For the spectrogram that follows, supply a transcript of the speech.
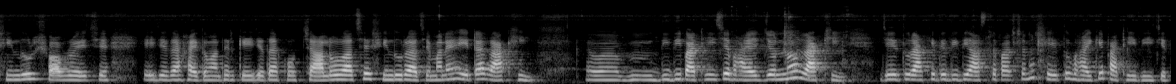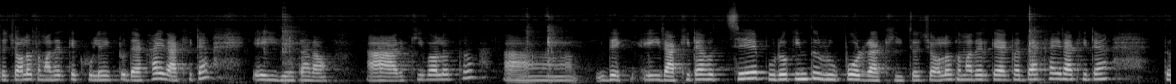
সিঁদুর সব রয়েছে। এই যে দেখাই তোমাদেরকে, এই যে দেখো, চালও আছে, সিঁদুর আছে মানে এটা রাখি। দিদি পাঠিয়েছে ভাইয়ের জন্য রাখি। যেহেতু রাখিতে দিদি আসতে পারছে না, সেহেতু ভাইকে পাঠিয়ে দিয়েছে। তো চলো তোমাদেরকে খুলে একটু দেখাই রাখিটা। এই যে, দাঁড়াও। আর কি বলো তো দেখ, এই রাখিটা হচ্ছে পুরো কিন্তু রূপোর রাখি। তো চলো তোমাদেরকে একবার দেখাই রাখিটা। তো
